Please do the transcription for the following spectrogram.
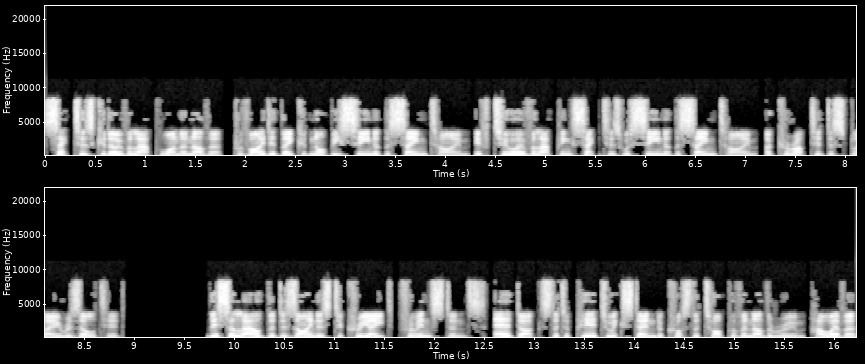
Sectors could overlap one another, provided they could not be seen at the same time if two overlapping sectors were seen at the same time, a corrupted display resulted. This allowed the designers to create, for instance, air ducts that appeared to extend across the top of another room however,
